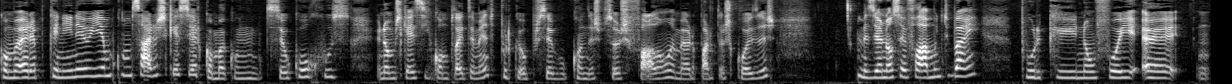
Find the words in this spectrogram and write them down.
como eu era pequenina, eu ia-me começar a esquecer, como aconteceu com o russo. Eu não me esqueci completamente, porque eu percebo quando as pessoas falam a maior parte das coisas, mas eu não sei falar muito bem, porque não foi. Uh,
